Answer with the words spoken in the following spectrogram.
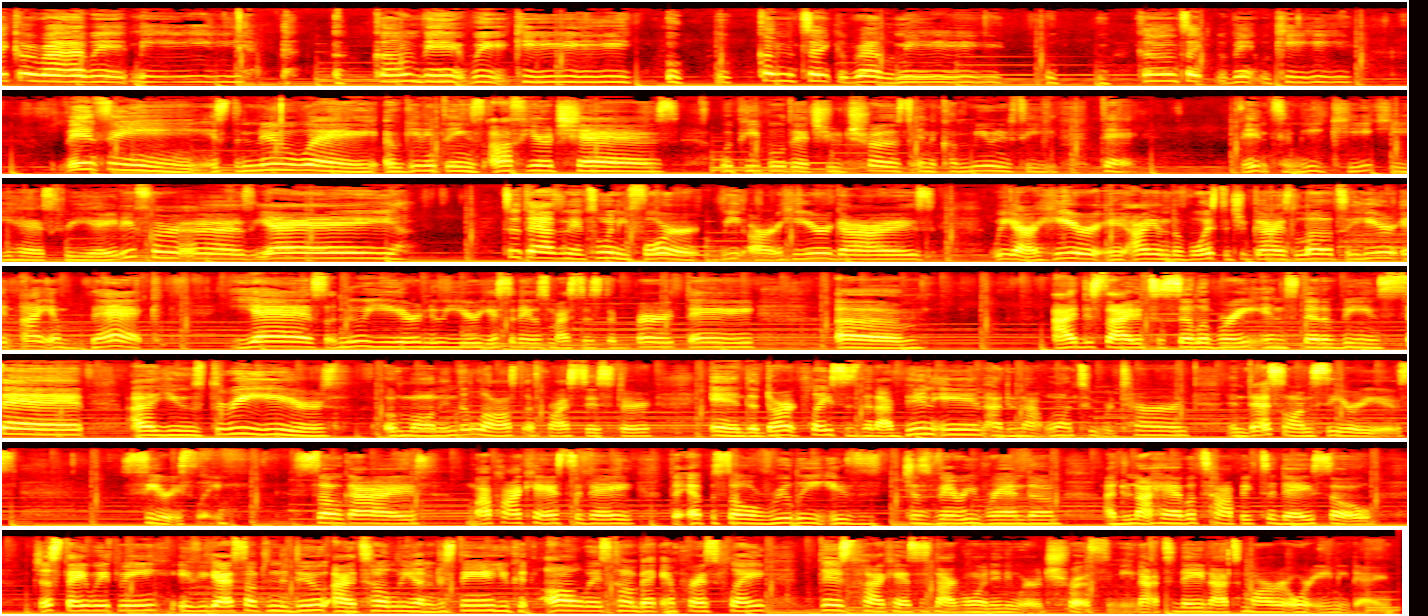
take a ride with me. Uh, come with Key. Ooh, ooh, come and take a ride with me. Ooh, ooh, come take a vent with Key. Venting is the new way of getting things off your chest with people that you trust in the community that Vent to Me Kiki has created for us. Yay! 2024, we are here, guys. We are here, and I am the voice that you guys love to hear, and I am back. Yes, a new year, new year. Yesterday was my sister's birthday. Um, I decided to celebrate instead of being sad. I used three years of mourning the loss of my sister and the dark places that I've been in. I do not want to return, and that's on serious. Seriously. So, guys, my podcast today, the episode really is just very random. I do not have a topic today, so just stay with me. If you got something to do, I totally understand. You can always come back and press play this podcast is not going anywhere. Trust me. Not today, not tomorrow, or any day.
